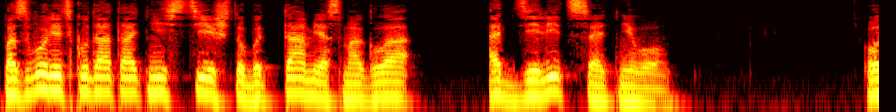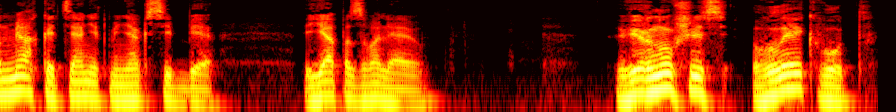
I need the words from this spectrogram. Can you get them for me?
позволить куда-то отнести, чтобы там я смогла отделиться от него. Он мягко тянет меня к себе — я позволяю. Вернувшись в Лейквуд,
